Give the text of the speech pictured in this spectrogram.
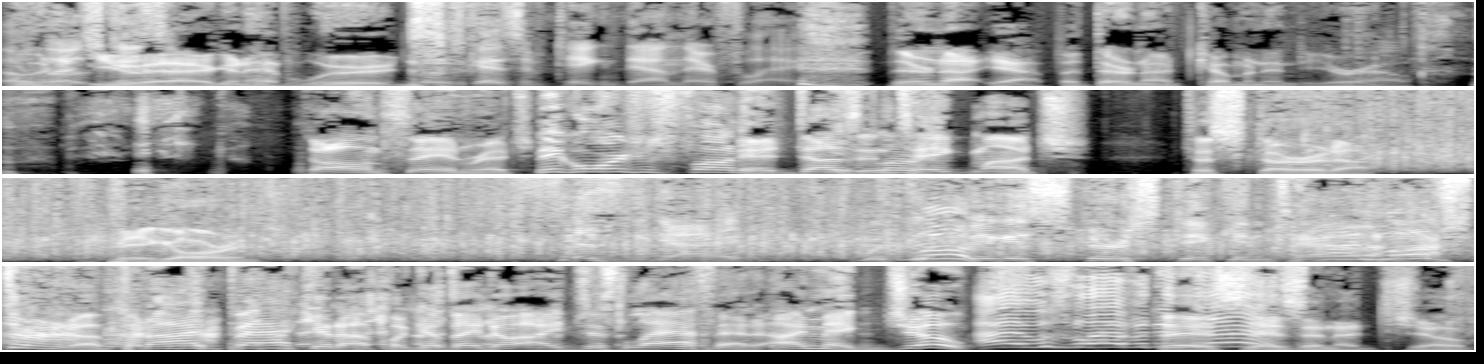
Oh, you and, you guys- are going to have words. Those guys have taken down their flag. they're not. Yeah, but they're not coming into your house. That's all I'm saying, Rich. Big Orange was funny. It doesn't take much to stir it up. Big Orange. Says the guy with the biggest stir stick in town. I love stirring it up, but I back it up because I don't. I just laugh at it. I make jokes. I was laughing at This that. isn't a joke.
